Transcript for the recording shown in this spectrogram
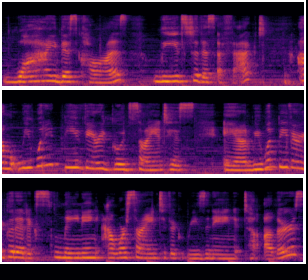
why this cause leads to this effect, um, we wouldn't be very good scientists and we wouldn't be very good at explaining our scientific reasoning to others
